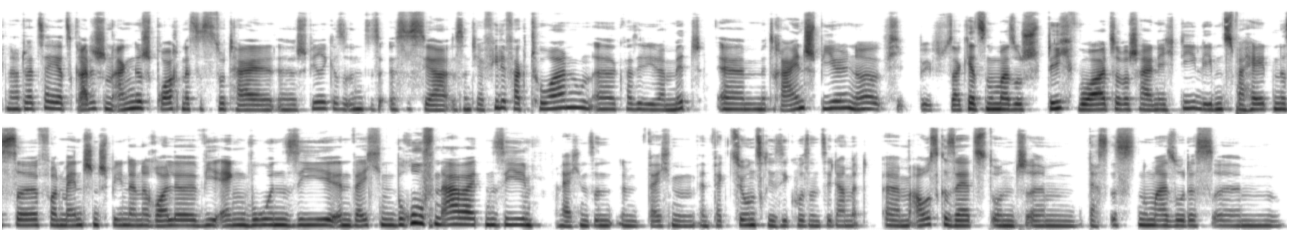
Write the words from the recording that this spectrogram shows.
Genau, du hast ja jetzt gerade schon angesprochen, dass es total äh, schwierig ist. Und es ist ja, es sind ja viele Faktoren, äh, quasi, die da mit äh, mit reinspielen. Ne? Ich, ich sage jetzt nur mal so Stichworte wahrscheinlich. Die Lebensverhältnisse von Menschen spielen da eine Rolle. Wie eng wohnen sie? In welchen Berufen arbeiten sie? Welchen sind, in welchem Infektionsrisiko sind sie damit ähm, ausgesetzt. Und ähm, das ist nun mal so, dass ähm,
